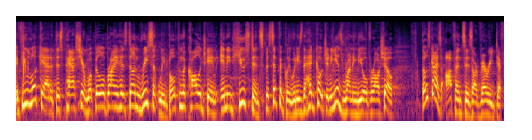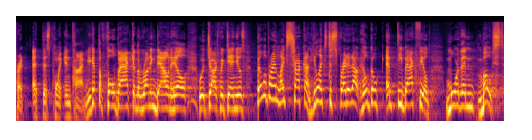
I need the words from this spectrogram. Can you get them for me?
If you look at it this past year and what Bill O'Brien has done recently, both in the college game and in Houston specifically, when he's the head coach and he is running the overall show, those guys' offenses are very different at this point in time. You get the fullback and the running downhill with Josh McDaniels. Bill O'Brien likes shotgun. He likes to spread it out. He'll go empty backfield more than most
